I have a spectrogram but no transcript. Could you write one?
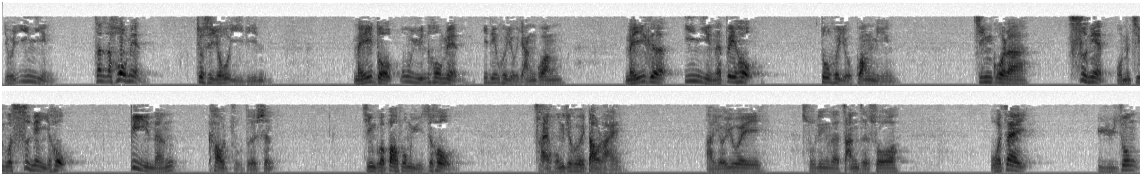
有阴影，但是后面就是有以林。每一朵乌云后面一定会有阳光，每一个阴影的背后都会有光明。经过了四念，我们经过四念以后，必能靠主得胜。经过暴风雨之后，彩虹就会到来。啊，有一位属灵的长者说：“我在雨中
